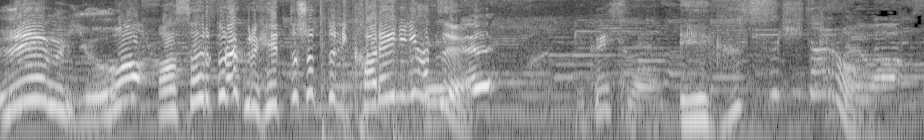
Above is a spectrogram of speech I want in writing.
エーム弱っアサルトライフルヘッドショットに華麗に2発。びっくりっすね。えぐすぎだろ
